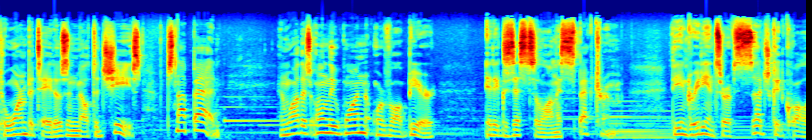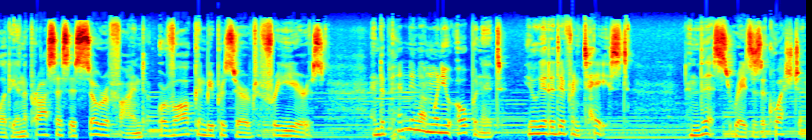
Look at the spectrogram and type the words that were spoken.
to warm potatoes and melted cheese. It's not bad. And while there's only one Orval beer, it exists along a spectrum. The ingredients are of such good quality and the process is so refined, Orval can be preserved for years. And depending on when you open it, you'll get a different taste. And this raises a question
